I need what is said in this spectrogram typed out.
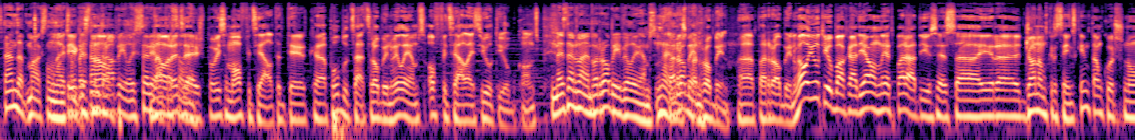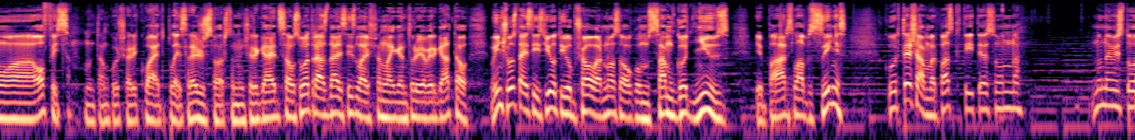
stand-up mākslinieks. Tie, kas nav, trāpīja līdz nav redzējuši pavisam oficiāli, tad tiek uh, publicēts Robina Viljams oficiālais YouTube konts. Mēs nerunājam par Robiju Viljams. Nē, par Robinu. par Robinu. Par Robinu. Vēl YouTube kāda jauna lieta parādījusies ir Džonam Krasīnskim, tam, kurš no Office un tam, kurš arī Quiet Place režisors. un Viņš ir gaidījis savas otrās daļas izlaišanu, lai gan tur jau ir gatava. Viņš uztaisīs YouTube šovu ar nosaukumu Some Good News, jeb pāris labas ziņas, kur tiešām var paskatīties un nu, nevis to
